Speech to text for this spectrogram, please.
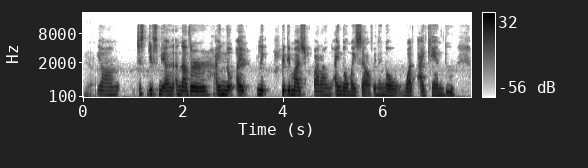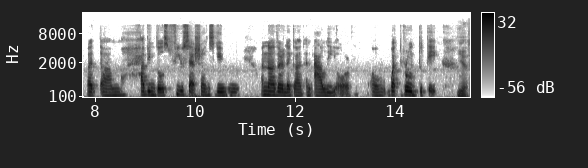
Yeah. um, just gives me a, another i know i like pretty much parang i know myself and i know what i can do but um, having those few sessions gave me another like a, an alley or or what road to take Yes.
